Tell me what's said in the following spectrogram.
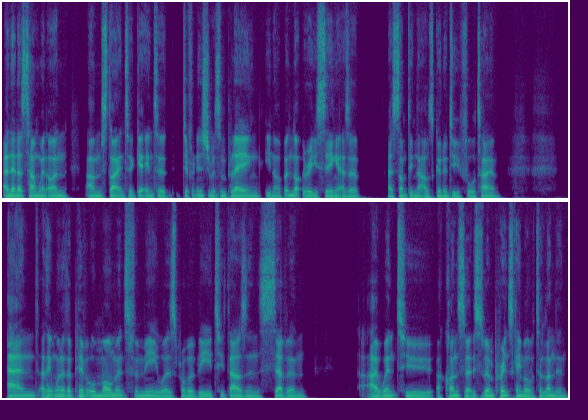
And then as time went on, um, starting to get into different instruments and playing, you know, but not really seeing it as a as something that I was going to do full time. And I think one of the pivotal moments for me was probably 2007 I went to a concert. This is when Prince came over to London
